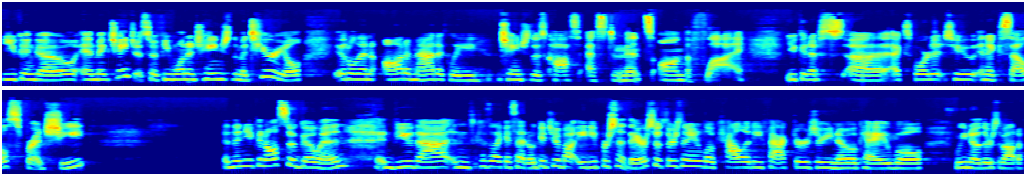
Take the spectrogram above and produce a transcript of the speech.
you can go and make changes. So if you want to change the material, it'll then automatically change those cost estimates on the fly. You can uh, export it to an Excel spreadsheet. And then you can also go in and view that. And because, like I said, it'll get you about 80% there. So if there's any locality factors or you know, okay, well, we know there's about a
